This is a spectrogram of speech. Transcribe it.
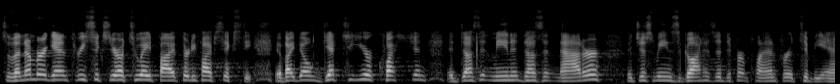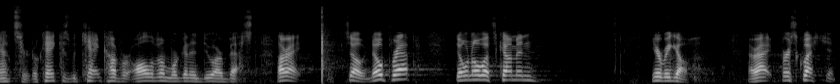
So the number again 360 285 3560. If I don't get to your question, it doesn't mean it doesn't matter. It just means God has a different plan for it to be answered. Okay? Because we can't cover all of them. We're going to do our best. All right. So no prep, don't know what's coming. Here we go. All right, first question.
